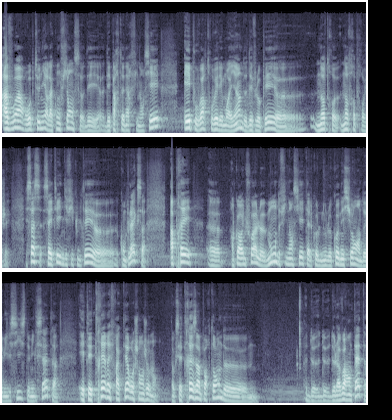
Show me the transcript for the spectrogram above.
avoir ou obtenir la confiance des, partenaires financiers et pouvoir trouver les moyens de développer notre, notre projet. Et ça, ça a été une difficulté complexe. Après, encore une fois, le monde financier tel que nous le connaissions en 2006-2007 était très réfractaire au changement. Donc c'est très important de, de, l'avoir en tête.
